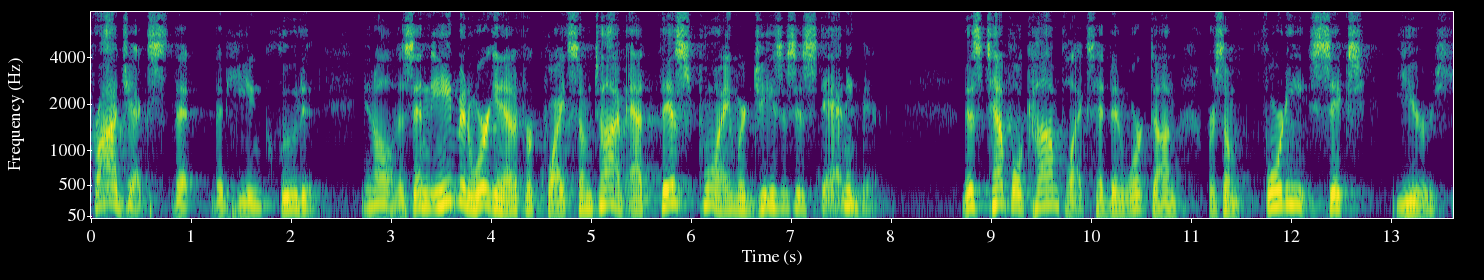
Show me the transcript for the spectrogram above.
projects that, that he included in all of this. And he'd been working at it for quite some time. At this point, where Jesus is standing there, this temple complex had been worked on for some 46 years.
